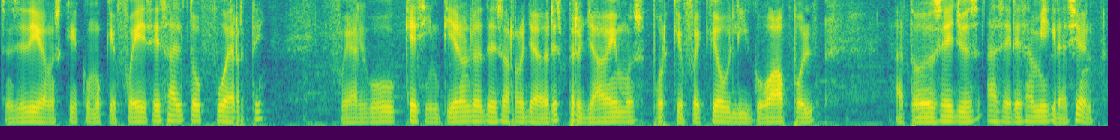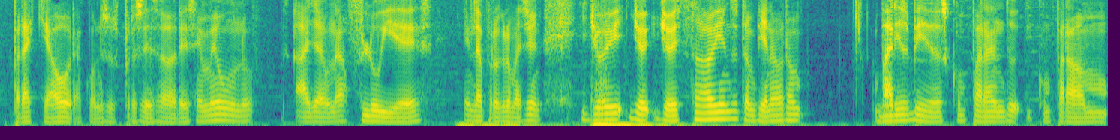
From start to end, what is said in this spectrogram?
Entonces digamos que como que fue ese salto fuerte, fue algo que sintieron los desarrolladores, pero ya vemos por qué fue que obligó a Apple a todos ellos hacer esa migración para que ahora con sus procesadores M1 haya una fluidez en la programación. Y yo, yo, yo estaba viendo también ahora varios videos comparando y comparaban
